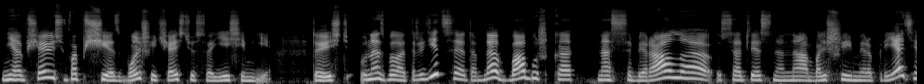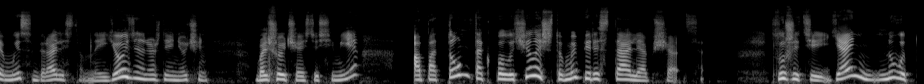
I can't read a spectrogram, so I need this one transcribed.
не общаюсь вообще с большей частью своей семьи. То есть у нас была традиция, там, да, бабушка нас собирала, соответственно, на большие мероприятия мы собирались там на ее день рождения очень большой частью семьи, а потом так получилось, что мы перестали общаться. Слушайте, я, ну вот,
